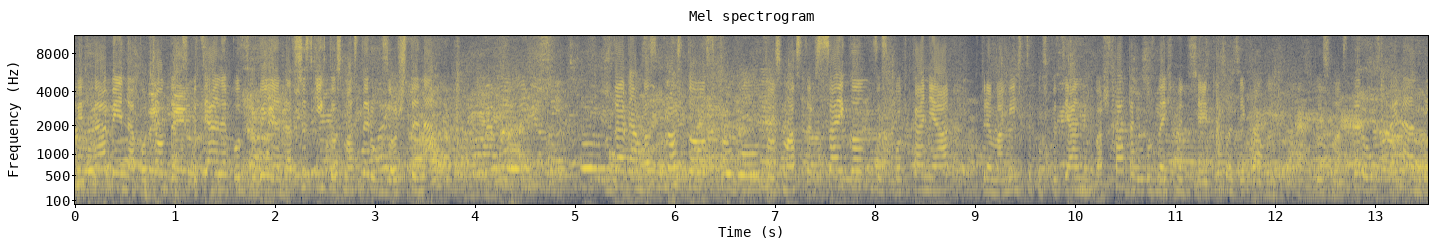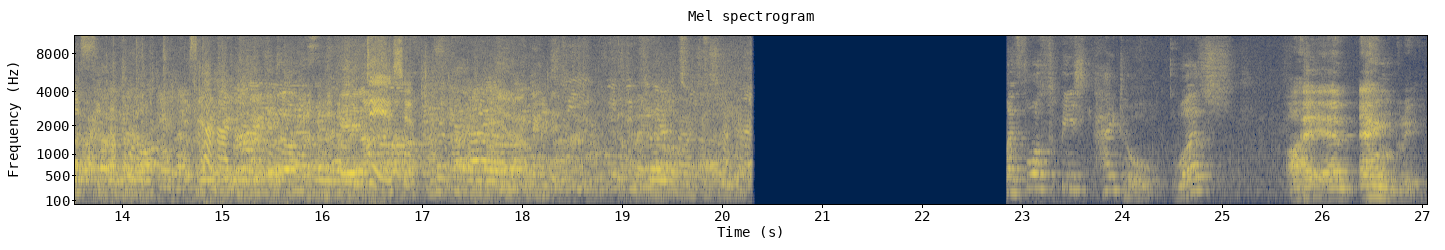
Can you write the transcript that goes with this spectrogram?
Wietnamie. Na początek specjalne pozdrowienia dla wszystkich Toastmasterów z Olsztyna. Pozdrawiam Was prosto z klubu Toastmasters Saigon ze spotkania, które ma miejsce po specjalnych warsztatach. Poznaliśmy dzisiaj dużo ciekawych Toastmasterów z Tajlandii, z Singapuru, z Kanady. Dzieje się. My fourth speech title was I am angry.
